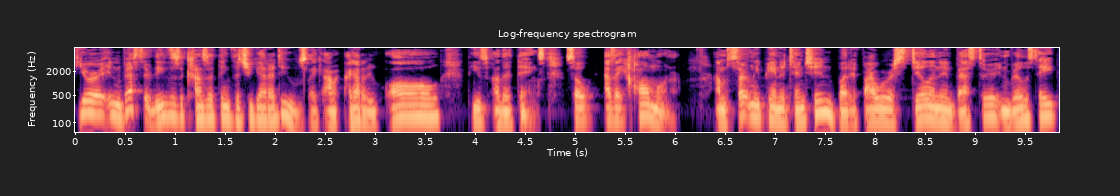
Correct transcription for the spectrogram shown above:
if you're an investor, these are the kinds of things that you got to do. It's like, I, I got to do all these other things. So as a homeowner, I'm certainly paying attention, but if I were still an investor in real estate,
